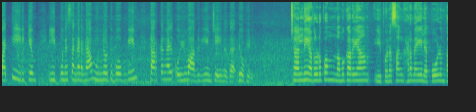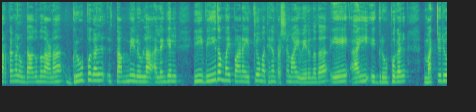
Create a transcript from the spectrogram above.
പറ്റിയിരിക്കും ഈ പുനഃസംഘടന മുന്നോട്ട് പോകുകയും തർക്കങ്ങൾ ഒഴിവാകുകയും ചെയ്യുന്നത്. രോഹിണി. ശാലിനി അതോടൊപ്പം നമുക്കറിയാം ഈ പുനഃസംഘടനയിൽ എപ്പോഴും തർക്കങ്ങൾ ഉണ്ടാകുന്നതാണ്. ഗ്രൂപ്പുകൾ തമ്മിലുള്ള അല്ലെങ്കിൽ ഈ വീതം വയ്പാണ് ഏറ്റവും അധികം പ്രശ്നമായി ഉയരുന്നത്. എ ഐ ഗ്രൂപ്പുകൾ മറ്റൊരു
